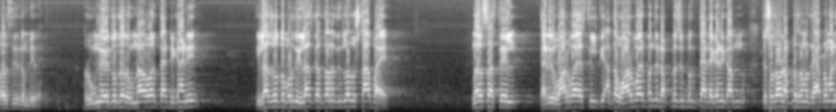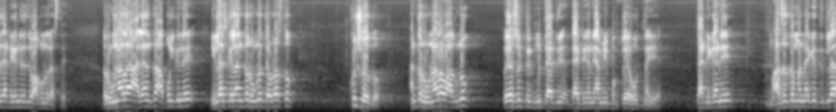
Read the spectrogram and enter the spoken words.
परिस्थिती गंभीर आहे. रुग्ण येतो तर रुग्णावर त्या ठिकाणी इलाज होतो परंतु इलाज करताना तिथला जो स्टाफ आहे नर्स असतील त्या वार्डबॉय असतील की आता वार्डबॉय पण ते डॉक्टरचे बघ त्या ठिकाणी काम ते स्वतः डॉक्टर समजतात. याप्रमाणे त्या ठिकाणी त्याची वागणूक असते. रुग्णाला आल्यानंतर आपुलकीने इलाज केल्यानंतर रुग्ण तेवढाच तो खुश होतो. आणि तर रुग्णाला वागणूक व्यवस्थित ट्रीटमेंट त्या त्या ठिकाणी आम्ही बघतोय होत नाही आहे त्या ठिकाणी माझं तर म्हणणं आहे की तिथल्या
